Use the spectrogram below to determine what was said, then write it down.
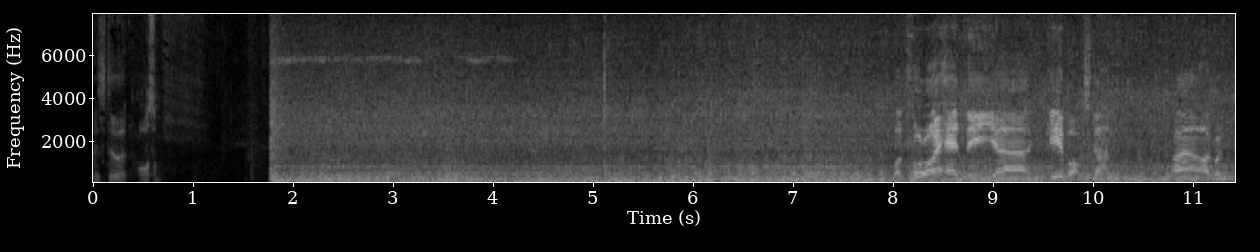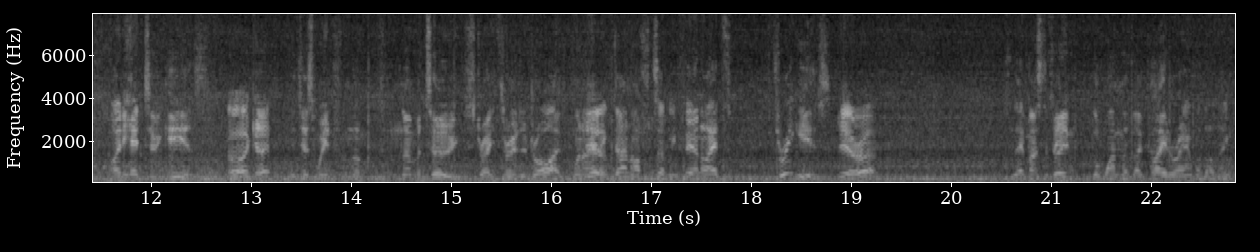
let's do it. Awesome. Before I had the uh, gearbox done, I, I only had two gears. Oh, okay. It just went from, the, from number two straight through to drive. When I had it done, I suddenly found I had three gears. Yeah, right. So that must have So- been the one that they played around with, I think.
